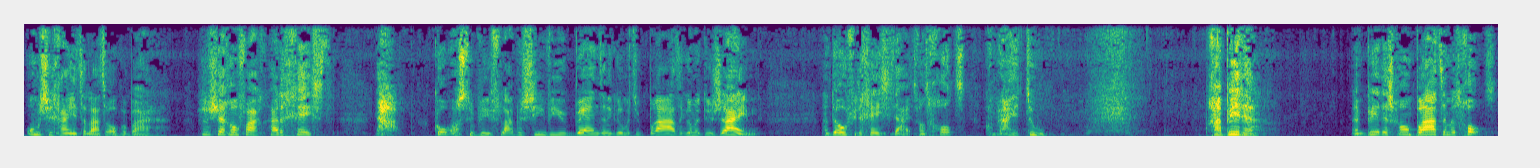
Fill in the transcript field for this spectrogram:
om zich aan je te laten openbaren. Dus als jij gewoon vraagt naar de geest. Ja, kom alstublieft, laat me zien wie u bent en ik wil met u praten, ik wil met u zijn. Dan doof je de geest niet uit, want God komt naar je toe. Ga bidden. En bidden is gewoon praten met God.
